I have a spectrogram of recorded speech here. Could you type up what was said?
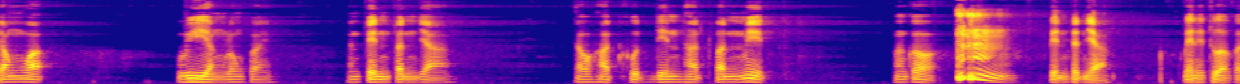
จังหวะเวียงลงไป มันเป็นปัญญา เราหัดขุดดินหัดฟันมีด มันก็เป็นปัญญา เป็นในตัวก็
